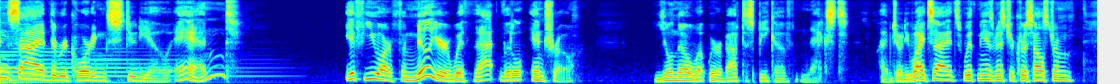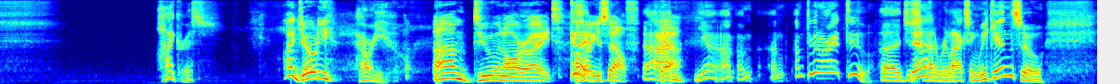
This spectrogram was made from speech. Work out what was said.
Inside the Recording Studio. And if you are familiar with that little intro, you'll know what we're about to speak of next. I'm Jody Whitesides. With me is Mr. Chris Hellstrom. Hi, Chris. Hi, Jody. How are you? I'm doing all right. Good. How about yourself? Um, yeah, yeah, I'm, I'm, I'm, I'm doing all right too. Uh, just Yeah. had a relaxing weekend, so,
